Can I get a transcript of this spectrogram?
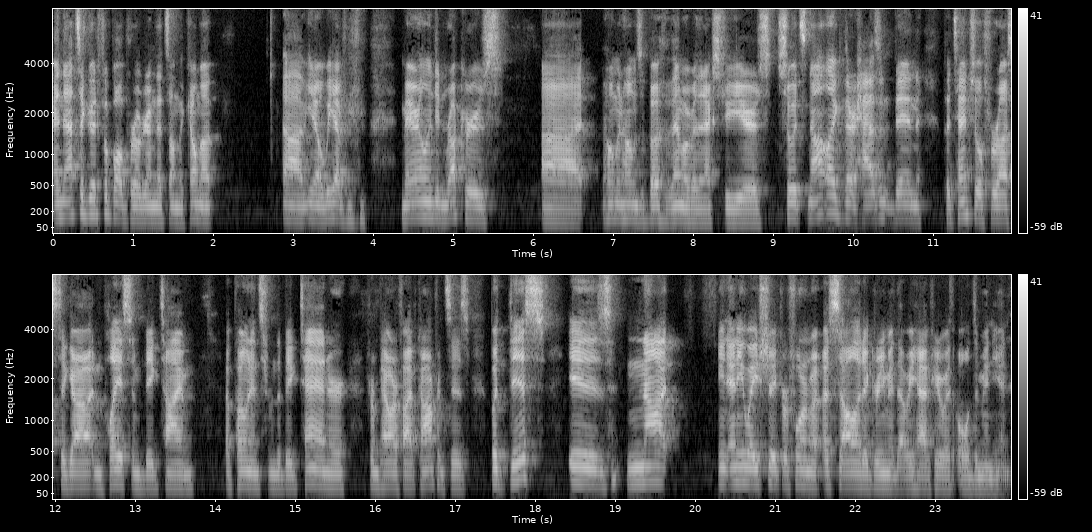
and that's a good football program that's on the come up. Uh, you know, we have Maryland and Rutgers uh, home and homes with both of them over the next few years. So it's not like there hasn't been potential for us to go out and play some big time opponents from the Big Ten or from Power Five conferences. But this is not in any way, shape, or form a, a, solid agreement that we have here with Old Dominion.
